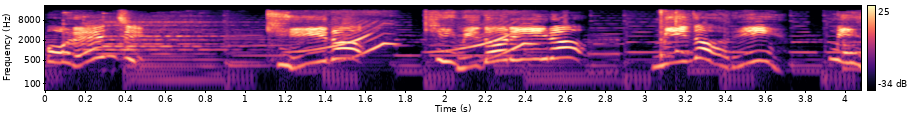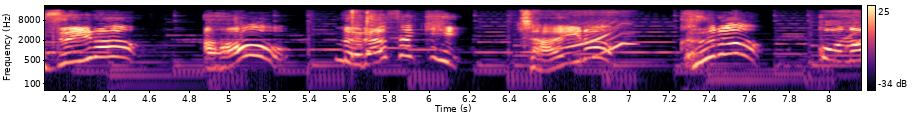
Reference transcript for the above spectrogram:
オレンジ黄色黄緑色緑水色青。紫茶色。黒。この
